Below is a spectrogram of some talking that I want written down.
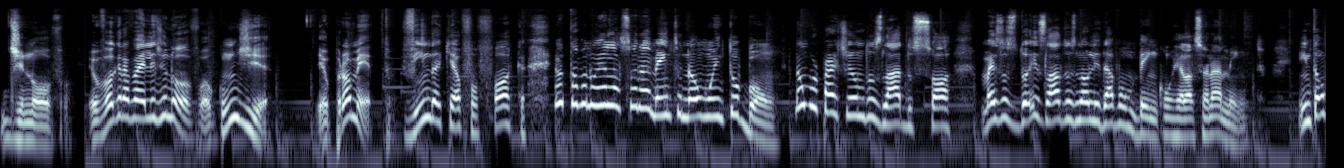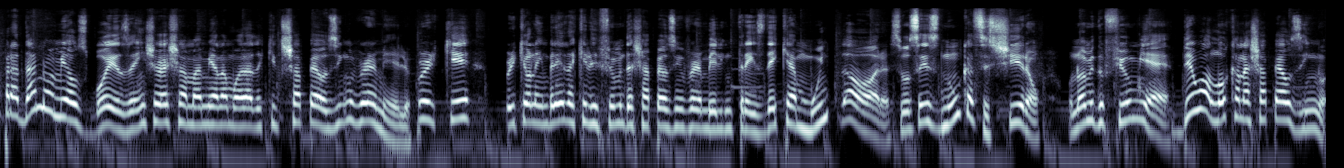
de novo. Eu vou gravar ele de novo algum dia. Eu prometo. Vindo aqui a fofoca, eu tava num relacionamento não muito bom. Não por parte de um dos lados só, mas os dois lados não lidavam bem com o relacionamento. Então, para dar nome aos bois, a gente vai chamar minha namorada aqui de Chapeuzinho Vermelho. Porque porque eu lembrei daquele filme da Chapeuzinho Vermelho em 3D que é muito da hora. Se vocês nunca assistiram, o nome do filme é Deu a Louca na Chapeuzinho.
